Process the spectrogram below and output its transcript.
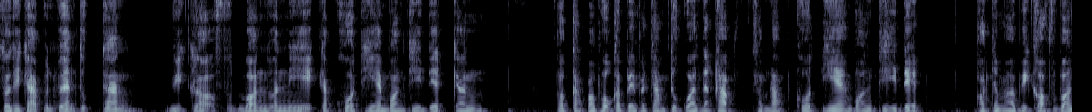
สวัสดีครับเพื่อนๆทุกท่าน วิเคราะห์ฟุตบอลวันนี้กับโค้ชเฮียบอลทีเด็ดกัน ก็กลับมาพบกันเป็นประจำทุกวันนะครับสำหรับโค้ชเฮียบอลทีเด็ด ก่อนจะมาวิเคราะห์ฟุตบอล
